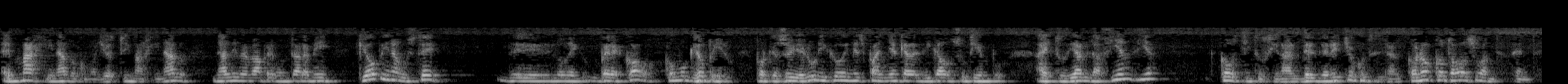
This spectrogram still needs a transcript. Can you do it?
Es marginado, como yo estoy marginado. Nadie me va a preguntar a mí, ¿qué opina usted de lo de Pérez Cobo? ¿Cómo que opino? Porque soy el único en España que ha dedicado su tiempo a estudiar la ciencia constitucional, del derecho constitucional. Conozco todos sus antecedentes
